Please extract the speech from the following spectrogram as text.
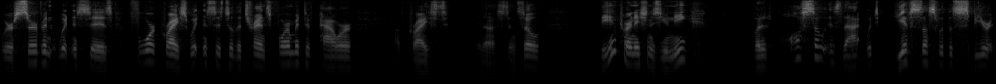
we're servant witnesses for Christ, witnesses to the transformative power of Christ in us. And so the incarnation is unique, but it also is that which gifts us with the Spirit.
